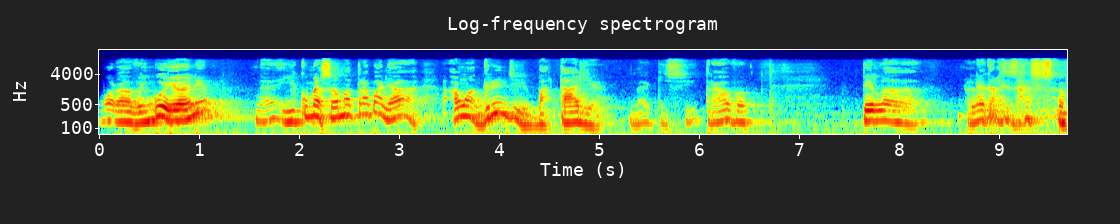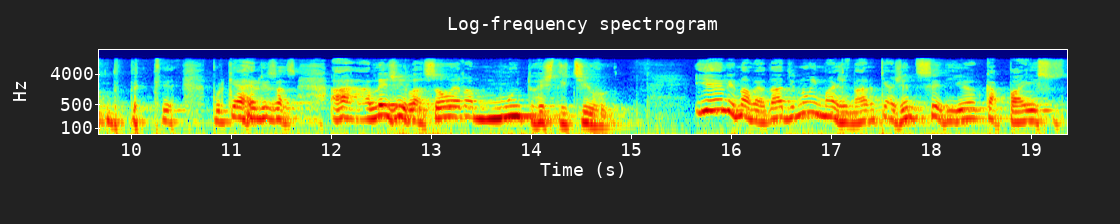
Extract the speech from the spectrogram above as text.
Morava em Goiânia né, e começamos a trabalhar. Há uma grande batalha né, que se trava pela legalização do PT, porque a, realização, a, a legislação era muito restritiva. E eles, na verdade, não imaginaram que a gente seria capaz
